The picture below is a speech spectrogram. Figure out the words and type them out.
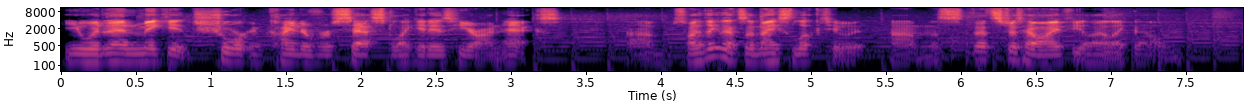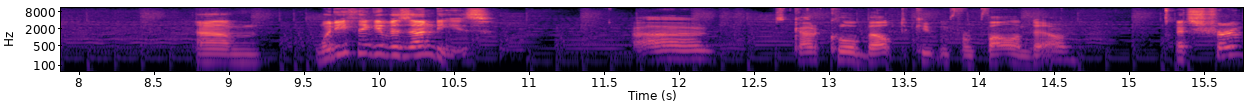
you would then make it short and kind of recessed like it is here on X. Um, so I think that's a nice look to it. Um, that's, that's just how I feel. I like that one. Um, what do you think of his undies? Uh, it's got a cool belt to keep him from falling down. It's true.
